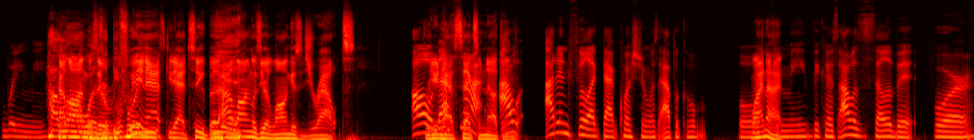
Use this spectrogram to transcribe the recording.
What do you mean? How, How long was, it it? before We didn't you? ask you that too, but how long was your longest drought? Oh, you didn't have that's sex or not- nothing. I, I didn't feel like that question was applicable. Why not? To me because I was celibate for.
